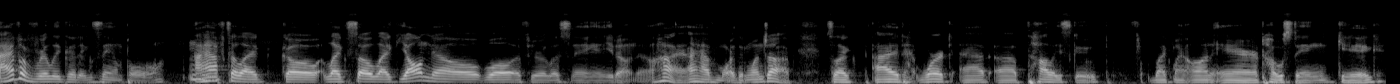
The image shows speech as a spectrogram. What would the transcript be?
I have a really good example. Mhm. I have to like go like so like y'all know well if you're listening and you don't know hi I have more than one job so like I'd work at uh, HollyScoop like my on air hosting gig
